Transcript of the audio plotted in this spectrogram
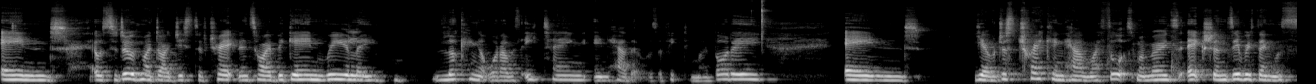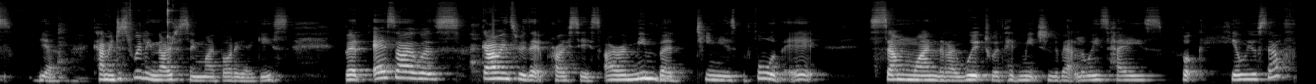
And it was to do with my digestive tract. And so I began really looking at what I was eating and how that was affecting my body. And yeah, just tracking how my thoughts, my moods, actions, everything was, yeah, coming, just really noticing my body, I guess. But as I was going through that process, I remembered 10 years before that someone that I worked with had mentioned about Louise Hay's book, Heal Yourself.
